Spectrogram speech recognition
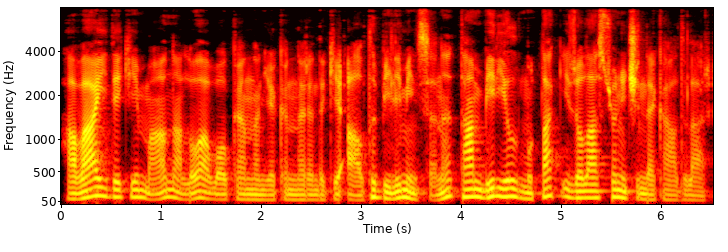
Hawaii'deki Mauna Loa volkanının yakınlarındaki 6 bilim insanı tam bir yıl mutlak izolasyon içinde kaldılar.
